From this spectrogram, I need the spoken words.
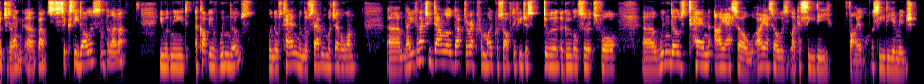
which is yep. I think uh, about sixty dollars, something like that. You would need a copy of Windows, Windows 10, Windows 7, whichever one. Um, now you can actually download that direct from Microsoft if you just do a, a Google search for uh, Windows 10 ISO. ISO is like a CD file, a CD image.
